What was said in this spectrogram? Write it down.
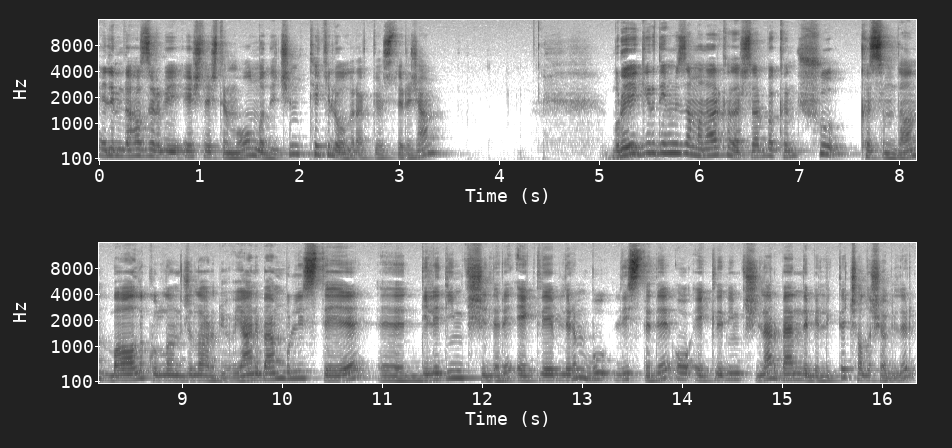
elimde hazır bir eşleştirme olmadığı için tekil olarak göstereceğim. Buraya girdiğimiz zaman arkadaşlar bakın şu kısımdan bağlı kullanıcılar diyor. Yani ben bu listeye e, dilediğim kişileri ekleyebilirim. Bu listede o eklediğim kişiler benle birlikte çalışabilir.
